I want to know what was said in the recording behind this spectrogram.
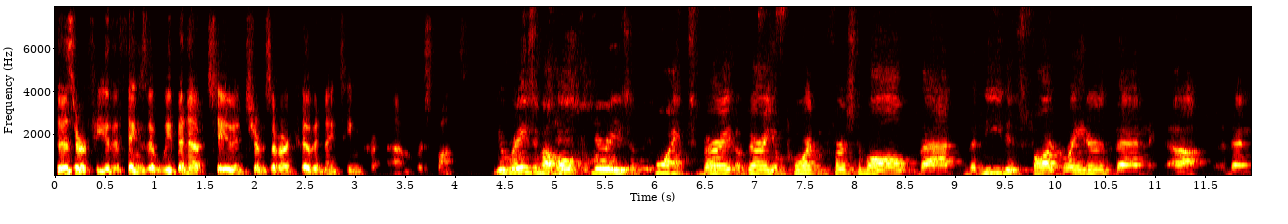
those are a few of the things that we've been up to in terms of our covid-19 um, response. You're raising a whole series of points very very important. First of all that the need is far greater than uh, than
